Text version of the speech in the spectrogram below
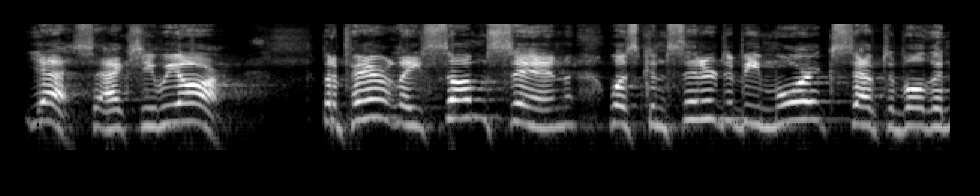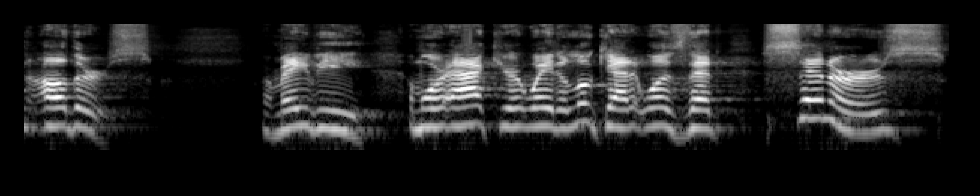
Yes, actually, we are. But apparently, some sin was considered to be more acceptable than others. Or maybe a more accurate way to look at it was that sinners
